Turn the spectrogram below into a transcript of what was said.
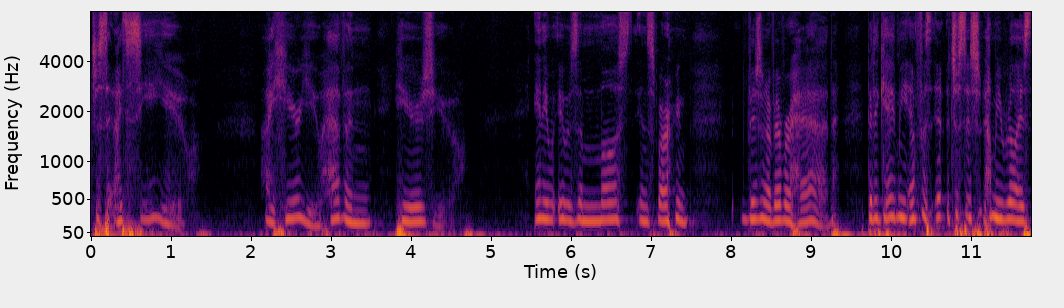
just say, I see you. I hear you. Heaven hears you. And it, it was the most inspiring vision I've ever had. But it gave me emphasis. It just it helped me realize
